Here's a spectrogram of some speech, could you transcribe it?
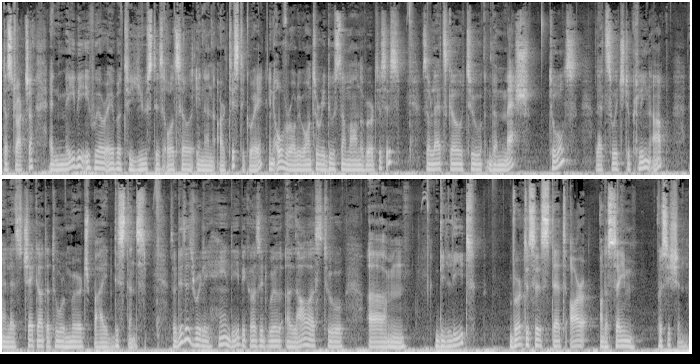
the structure. And maybe if we are able to use this also in an artistic way and overall we want to reduce the amount of vertices. So let's go to the mesh tools. Let's switch to clean up and let's check out the tool merge by distance so this is really handy because it will allow us to um, delete vertices that are on the same position.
